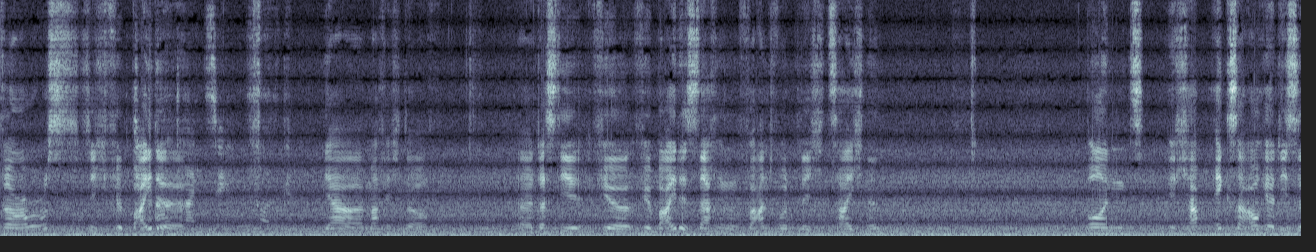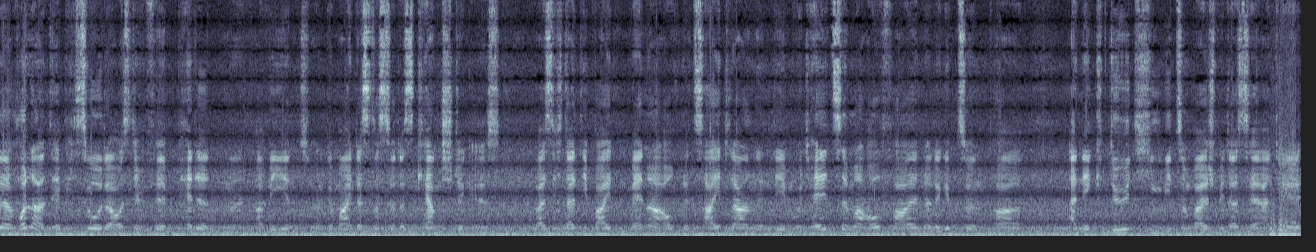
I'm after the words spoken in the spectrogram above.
Brothers sich für beide A13 folgen. ja, mache ich doch. Äh, Dass die für, für beide Sachen verantwortlich zeichnen. Und ich habe extra auch ja diese Holland-Episode aus dem Film Paddleton erwähnt und gemeint, dass das so das Kernstück ist. Weil sich dann die beiden Männer auch eine Zeit lang in dem Hotelzimmer aufhalten. Und da gibt es so ein paar Anekdötchen, wie zum Beispiel, dass, er an der,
